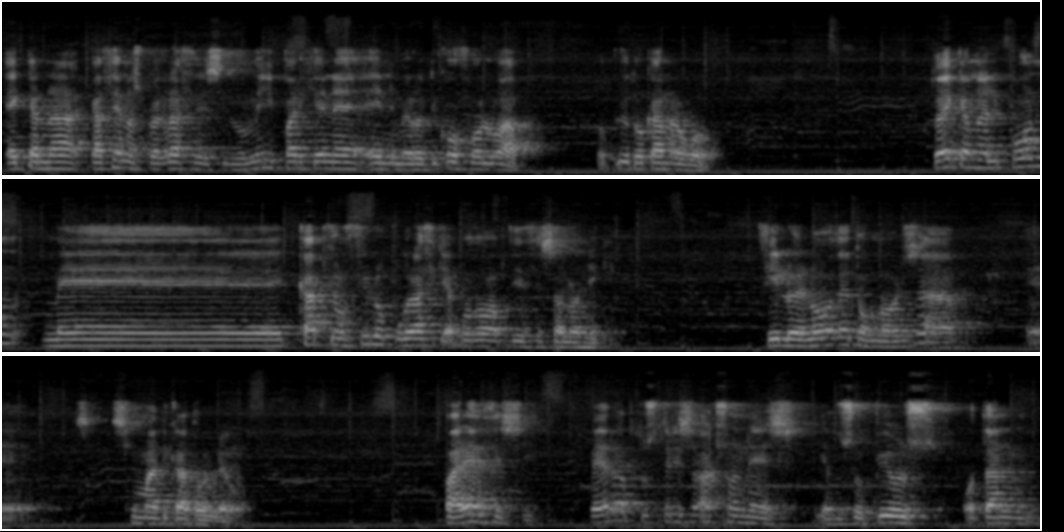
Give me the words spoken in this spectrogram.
έκανα, καθένας που εγγράφεται στη δομή υπάρχει ένα ενημερωτικό follow-up, το οποίο το κάνω εγώ. Το έκανα λοιπόν με κάποιον φίλο που γράφηκε από εδώ από τη Θεσσαλονίκη. Φίλο εννοώ δεν τον γνώριζα, ε, σχηματικά το λέω. Παρένθεση, πέρα από τους τρεις άξονες για τους οποίους όταν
